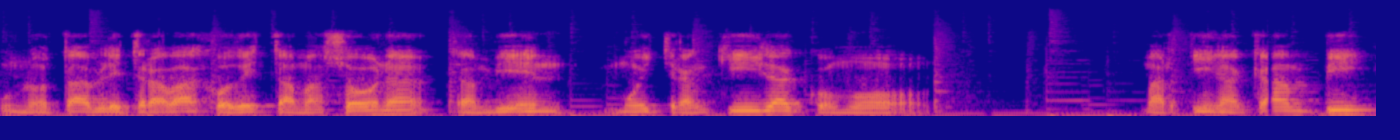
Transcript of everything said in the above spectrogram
notable trabajo de esta amazona, también muy tranquila como Martina Campi.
